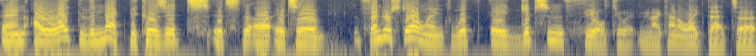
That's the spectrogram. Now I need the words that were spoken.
and I like the neck because it's it's the uh, it's a Fender scale length with a Gibson feel to it, and I kind of like that. Uh,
